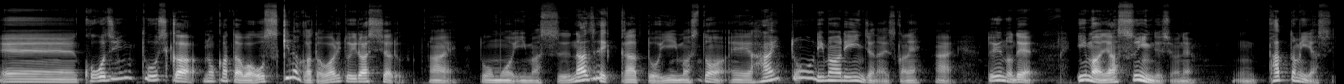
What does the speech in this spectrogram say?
えー、個人投資家の方はお好きな方割といらっしゃる。はい。と思います。なぜかと言いますと、えー、配当利回りいいんじゃないですかね。はい。というので、今安いんですよね。うん、パッと見安い。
